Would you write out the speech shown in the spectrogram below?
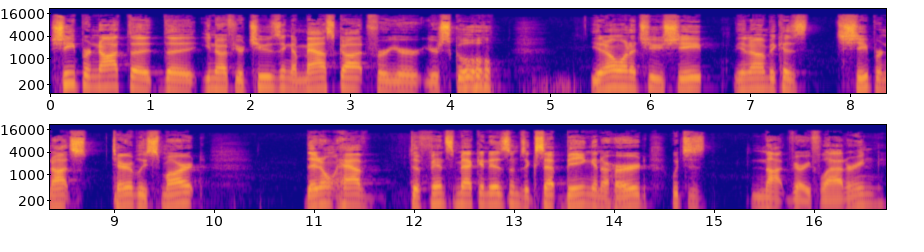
Sheep are not the, the you know, if you're choosing a mascot for your, your school, you don't want to choose sheep, you know, because sheep are not terribly smart. They don't have defense mechanisms except being in a herd, which is not very flattering.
